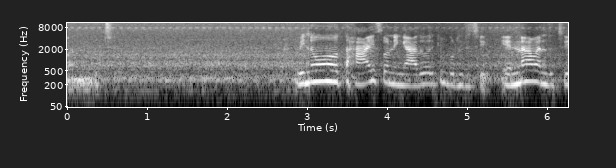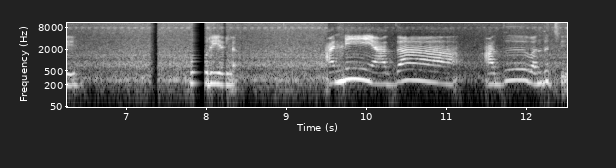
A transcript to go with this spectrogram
வந்துச்சு. வினோத் ஹாய் சொன்னீங்க. அது வரைக்கும் புரிஞ்சிச்சு. என்ன வந்துச்சு? புரியல. அண்ணி அதான் அது வந்துச்சு.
